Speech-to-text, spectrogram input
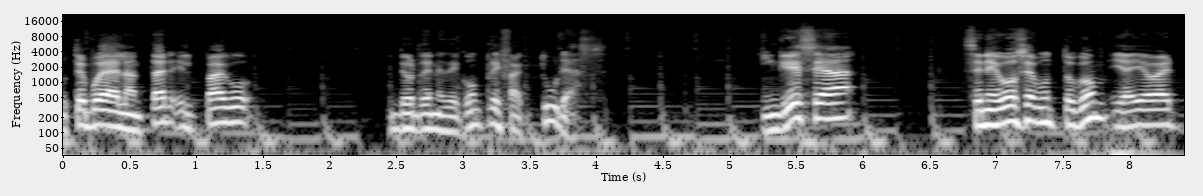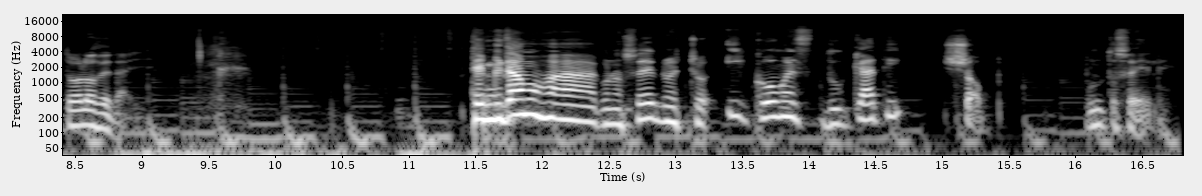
usted puede adelantar el pago de órdenes de compra y facturas. Ingrese a cenegocia.com y ahí va a ver todos los detalles. Te invitamos a conocer nuestro e-commerce Ducati Shop.cl.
